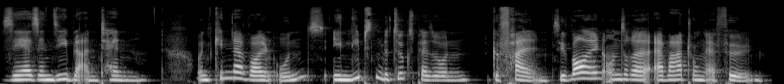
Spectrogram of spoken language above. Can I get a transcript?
sehr sensible Antennen. Und Kinder wollen uns, ihren liebsten Bezugspersonen, gefallen. Sie wollen unsere Erwartungen erfüllen.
